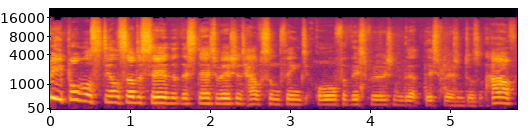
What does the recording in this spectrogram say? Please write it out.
People will still sort of say that the SNES versions have some things over this version that this version doesn't have.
